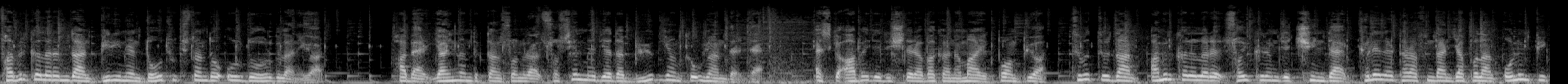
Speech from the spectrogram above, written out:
fabrikalarından birinin Doğu Türkistan'da olduğu vurgulanıyor. Haber yayınlandıktan sonra sosyal medyada büyük yankı uyandırdı. Eski ABD Dışişleri Bakanı Mike Pompeo Twitter'dan Amerikalıları soykırımcı Çin'de köleler tarafından yapılan olimpik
